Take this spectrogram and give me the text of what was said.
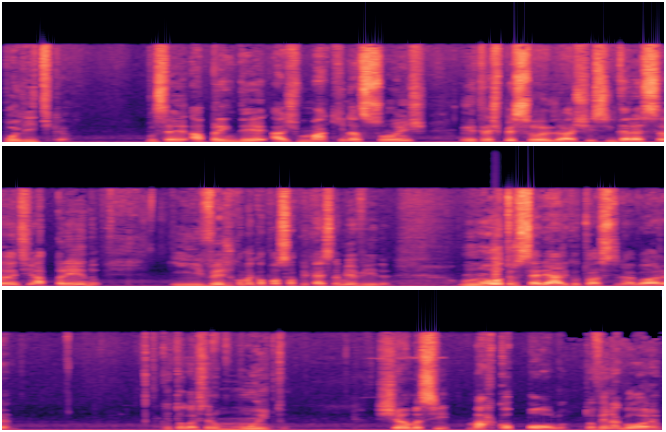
Política. Você aprender as maquinações entre as pessoas. Eu acho isso interessante, aprendo e vejo como é que eu posso aplicar isso na minha vida. Um outro seriado que eu estou assistindo agora, que eu estou gostando muito, chama-se Marco Polo. Tô vendo agora,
